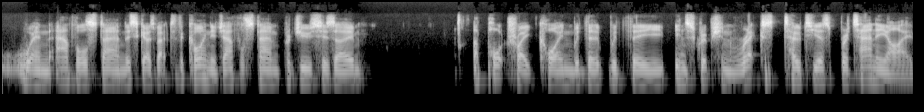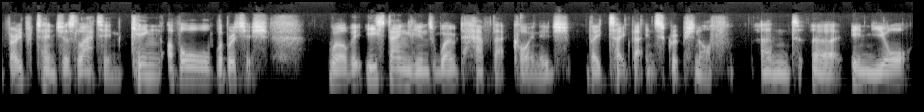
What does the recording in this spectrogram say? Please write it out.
when Athelstan, this goes back to the coinage, Athelstan produces a a portrait coin with the with the inscription Rex Totius Britanniae, very pretentious Latin, King of all the British. Well, the East Anglians won't have that coinage; they take that inscription off, and uh, in York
